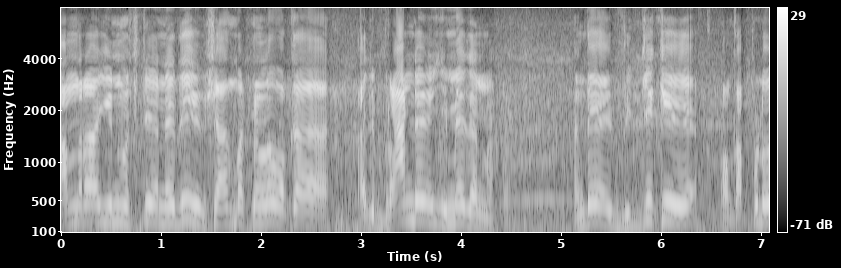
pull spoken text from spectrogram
ఆంధ్ర యూనివర్సిటీ అనేది విశాఖపట్నంలో ఒక అది బ్రాండ్ ఇమేజ్ అనమాట అంటే విద్యకి ఒకప్పుడు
